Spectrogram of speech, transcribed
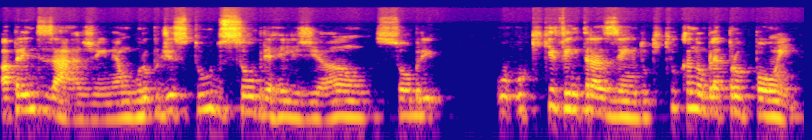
aprendizagem, né? um grupo de estudos sobre a religião, sobre o, o que, que, vem trazendo, o que, que o candomblé propõe,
